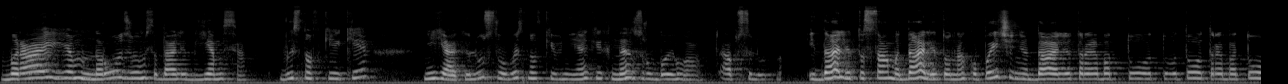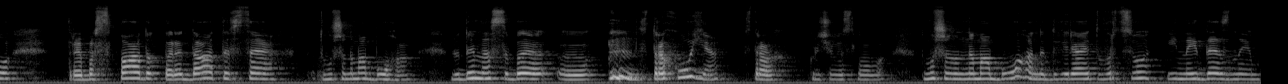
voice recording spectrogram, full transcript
вмираємо, народжуємося, далі б'ємося. Висновки які? Ніякі. Людство висновків ніяких не зробило. Абсолютно. І далі то саме, далі то накопичення, далі треба то, то, то, треба то, треба спадок, передати все. Тому що нема Бога. Людина себе е, страхує, страх ключове слово. Тому що нема Бога, не довіряє Творцю і не йде з ним,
